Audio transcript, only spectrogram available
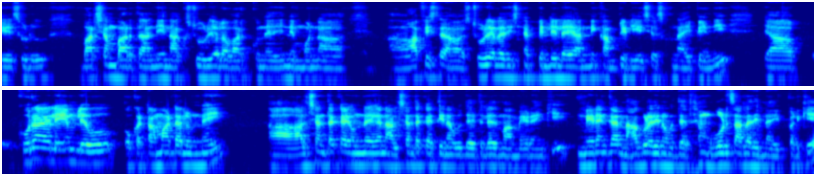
చేసుడు వర్షం పడుతుంది నాకు స్టూడియోలో వర్క్ ఉన్నది. నేను మొన్న ఆఫీస్ స్టూడియోలో తీసిన పెళ్ళిళ్ళు అన్నీ కంప్లీట్ చేసేసుకుని అయిపోయింది. కూరగాయలు ఏం లేవు ఒక టమాటాలు ఉన్నాయి అలసంతకాయ ఉన్నాయి కానీ అలసంతకాయ తినబుద్ధి అయితే లేదు మా మేడంకి. మేడం గారు నాకు కూడా తినబుద్ధి అయితే మూడు సార్లు తిన్నా ఇప్పటికే.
